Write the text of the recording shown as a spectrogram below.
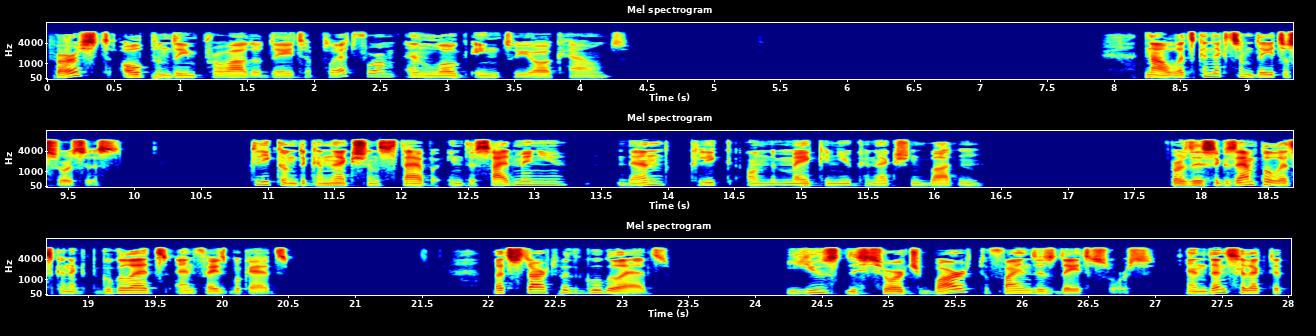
First, open the Improvado data platform and log into your account. Now let's connect some data sources. Click on the Connections tab in the side menu, then click on the Make a New Connection button. For this example, let's connect Google Ads and Facebook Ads. Let's start with Google Ads. Use the search bar to find this data source, and then select it.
